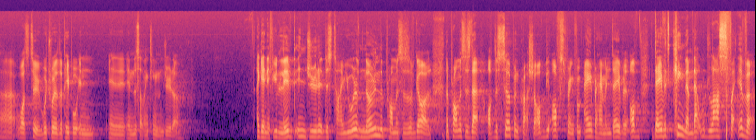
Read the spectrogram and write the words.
uh, was to, which were the people in, in, in the southern kingdom, Judah. Again, if you lived in Judah at this time, you would have known the promises of God. The promises that of the serpent crusher, of the offspring from Abraham and David, of David's kingdom that would last forever.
